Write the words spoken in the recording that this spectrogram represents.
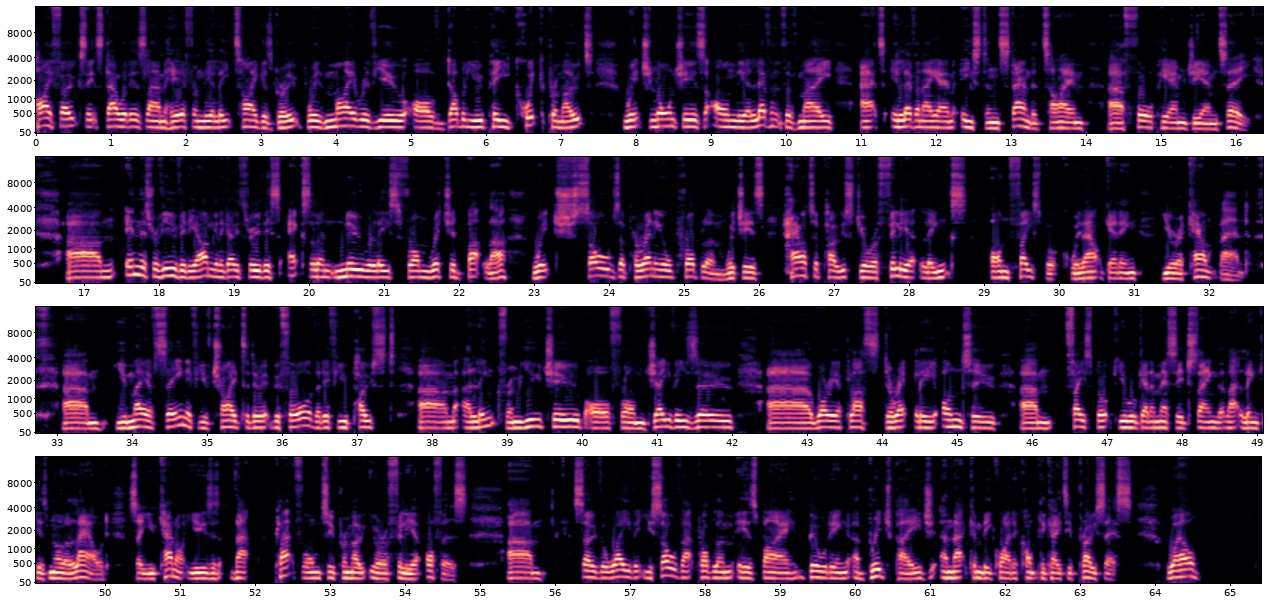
Hi, folks, it's Dawud Islam here from the Elite Tigers Group with my review of WP Quick Promote, which launches on the 11th of May at 11 a.m. Eastern Standard Time, uh, 4 p.m. GMT. Um, in this review video, I'm going to go through this excellent new release from Richard Butler, which solves a perennial problem, which is how to post your affiliate links on Facebook without getting your account banned. Um, you may have seen, if you've tried to do it before, that if you post um, a link from YouTube or from JVZoo, uh, Warrior Plus directly onto um, Facebook, you will get a message saying that that link is not allowed. So you cannot use that platform to promote your affiliate offers. Um, so the way that you solve that problem is by building a bridge page, and that can be quite a complicated process. Well,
